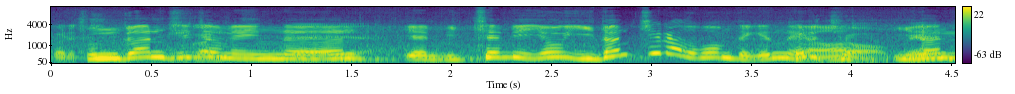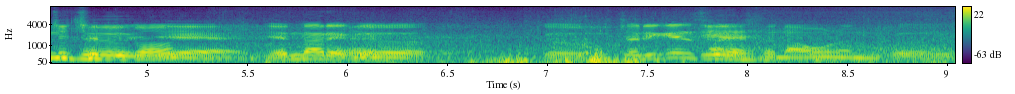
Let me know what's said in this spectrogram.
그렇죠. 중간 지점에 있는 예, 미채비 요 2단지라고 보면 되겠네요. 그렇죠. 2단지 맨 저, 채비고 예, 옛날에 예. 그, 그 부처리겐사에서 나오는 그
